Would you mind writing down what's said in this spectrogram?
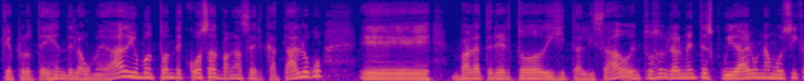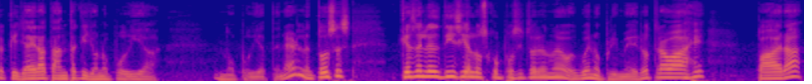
que protegen de la humedad y un montón de cosas van a ser catálogo. Eh, van a tener todo digitalizado. Entonces realmente es cuidar una música que ya era tanta que yo no podía, no podía tenerla. Entonces, ¿qué se les dice a los compositores nuevos? Bueno, primero trabaje para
